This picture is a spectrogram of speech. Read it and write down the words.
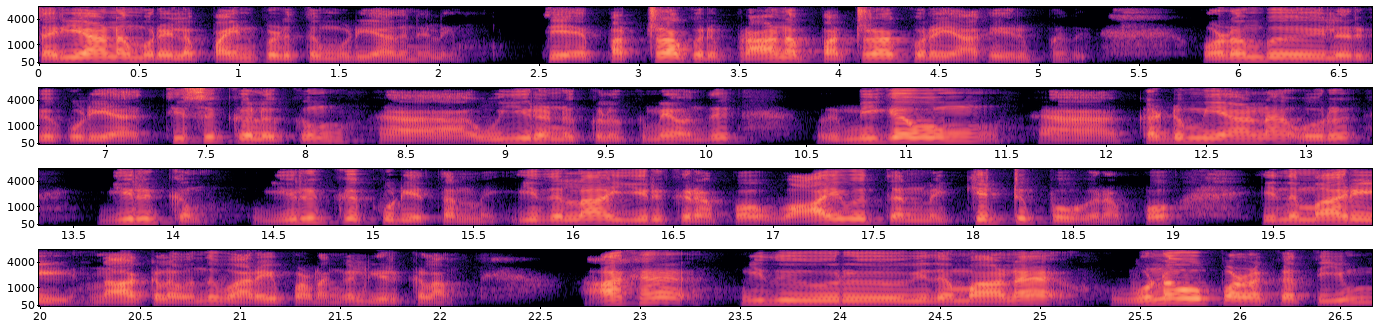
சரியான முறையில் பயன்படுத்த முடியாத நிலை. தே பற்றாக்குறை பிராண பற்றாக்குறையாக இருப்பது. உடம்பில் இருக்கக்கூடிய திசுக்களுக்கும் உயிரணுக்களுக்குமே வந்து மிகவும் கடுமையான ஒரு இறுக்கம் இருக்கக்கூடிய தன்மை. இதெல்லாம் இருக்கிறப்போ வாயுத்தன்மை கெட்டு போகிறப்போ இந்த மாதிரி நாக்கில் வந்து வரைபடங்கள் இருக்கலாம். ஆக இது ஒரு விதமான உணவு பழக்கத்தையும்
